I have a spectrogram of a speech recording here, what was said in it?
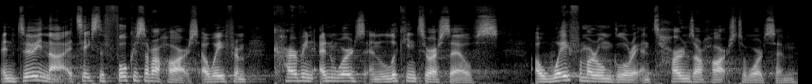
In doing that, it takes the focus of our hearts away from curving inwards and looking to ourselves, away from our own glory, and turns our hearts towards Him,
